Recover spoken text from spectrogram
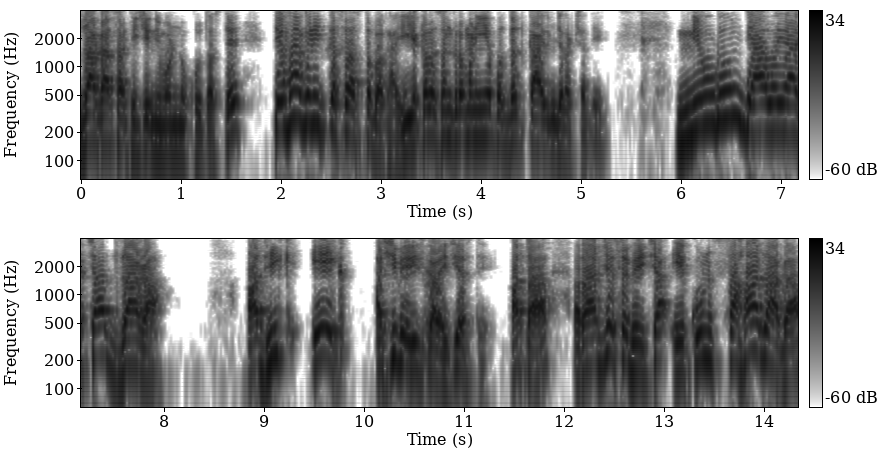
जागासाठीची निवडणूक होत असते तेव्हा गणित कसं असतं बघा ही एकल संक्रमणीय पद्धत काय तुमच्या लक्षात येईल? निवडून द्यावयाच्या जागा अधिक एक अशी बेरीज करायची असते. आता राज्यसभेच्या एकूण सहा जागा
